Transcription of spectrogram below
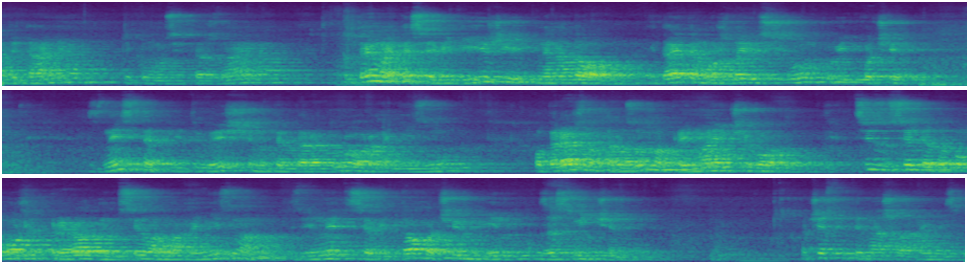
питання, яку ми всі теж знаємо. Утримайтеся від їжі ненадовго і дайте можливість шлунку відпочити. Знизьте підвищену температуру організму, обережно та розумно приймаючи воду. Ці зусилля допоможуть природним силам організму звільнитися від того, чим він засмічений. Очистити наш організм.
